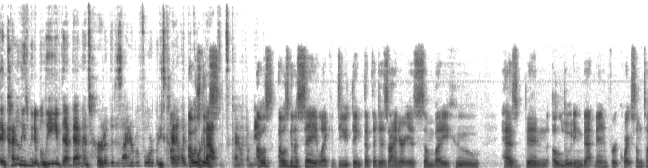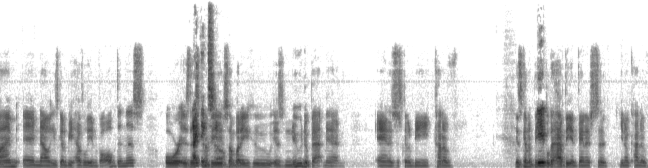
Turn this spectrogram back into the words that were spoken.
it kind of leads me to believe that Batman's heard of the designer before, but he's kind of like the I was gonna s- It's kind of like a myth. I was I was gonna say like, do you think that the designer is somebody who has been eluding Batman for quite some time, and now he's gonna be heavily involved in this, or is this gonna think be so. somebody who is new to Batman and is just gonna be kind of is gonna be It- able to have the advantage to you know kind of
